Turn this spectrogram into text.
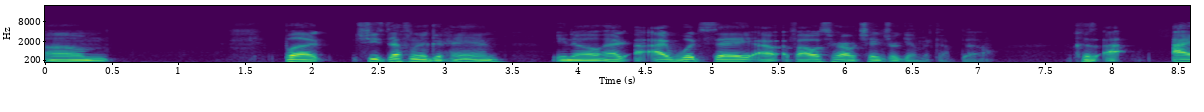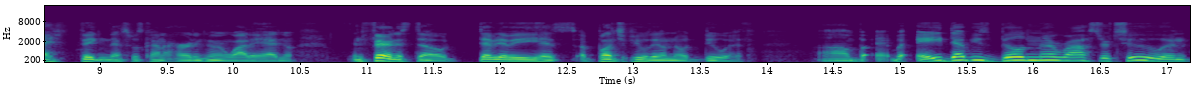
Um, but she's definitely a good hand. You know, I I would say if I was her, I would change her gimmick up though, because I I think that's what's kind of hurting her and why they had no. In fairness though, WWE has a bunch of people they don't know what to do with. Um, but but AEW's building their roster too, and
